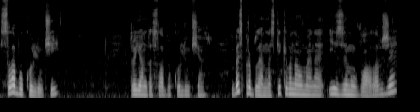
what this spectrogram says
Слабоколючий. Троянда слабоколюча. Безпроблемна, наскільки вона у мене і зимувала вже,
